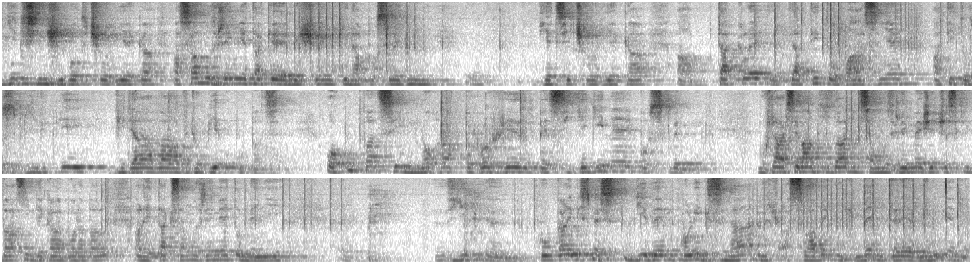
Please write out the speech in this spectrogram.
vnitřní život člověka a samozřejmě také myšlenky na poslední eh, věci člověka. A takhle tyto básně a tyto sbírky vydává v době okupace. Okupaci mnoha prožil bez jediné poskvrny. Možná se vám to zdá být samozřejmě, že český básník dekalaboroval, ale tak samozřejmě to není. Koukali bychom s údivem, kolik známých a slavených men, které milujeme,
